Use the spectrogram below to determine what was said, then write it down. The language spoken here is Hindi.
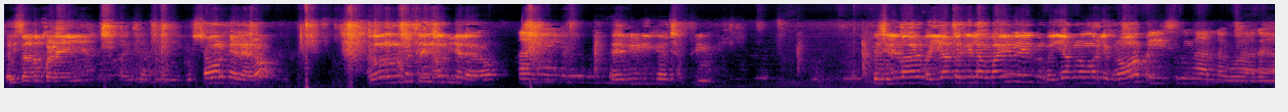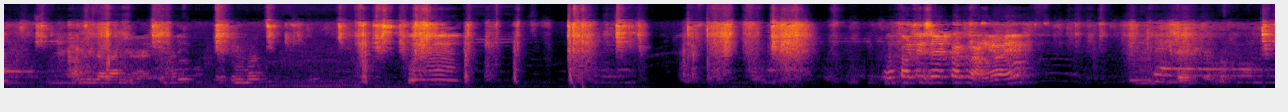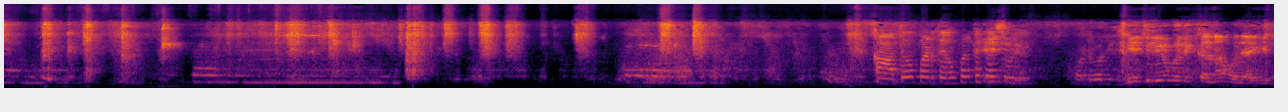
पैसा तो पड़े ही है। सौ रुपये ले रहा हूँ। दोनों तीन सौ रुपये ले रहा हूँ। हाँ एलईडी के छतरी पिछली बार भैया तक ही लगवाई एक भैया का नंबर लिख रहा हूँ तीसरी बार लगवा रहे हैं। हमें लगानी है तुम्हारी हम्म, वो सेट करके लाएँगे आए सेट हो पढ़ते हो पढ़ते कैसे खींच लियो कोई दिक्कत ना हो जाएगी।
